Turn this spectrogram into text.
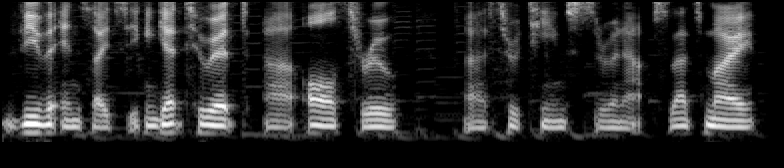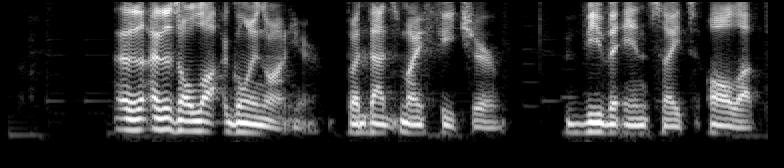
Viva Insights. You can get to it uh, all through uh, through Teams through an app. So that's my. Uh, there's a lot going on here, but mm-hmm. that's my feature. Viva Insights all up.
